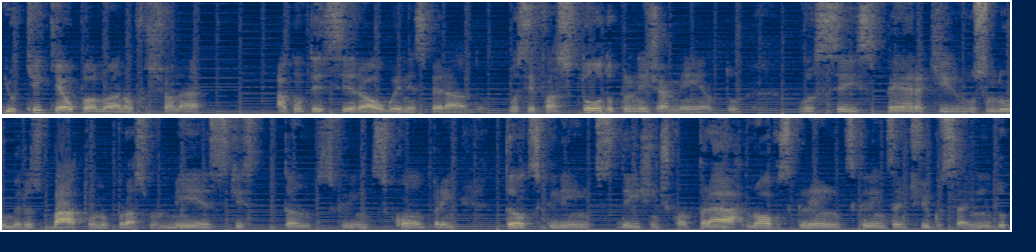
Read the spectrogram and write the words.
E o que é o plano A não funcionar? Acontecer algo inesperado. Você faz todo o planejamento, você espera que os números batam no próximo mês, que tantos clientes comprem, tantos clientes deixem de comprar, novos clientes, clientes antigos saindo,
